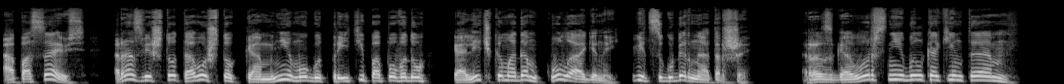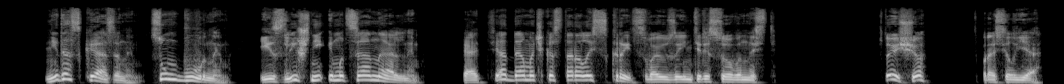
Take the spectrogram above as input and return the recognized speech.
Опасаюсь разве что того, что ко мне могут прийти по поводу колечка мадам Кулагиной, вице-губернаторши. Разговор с ней был каким-то недосказанным, сумбурным, излишне эмоциональным, хотя дамочка старалась скрыть свою заинтересованность. «Что еще?» — спросил я.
